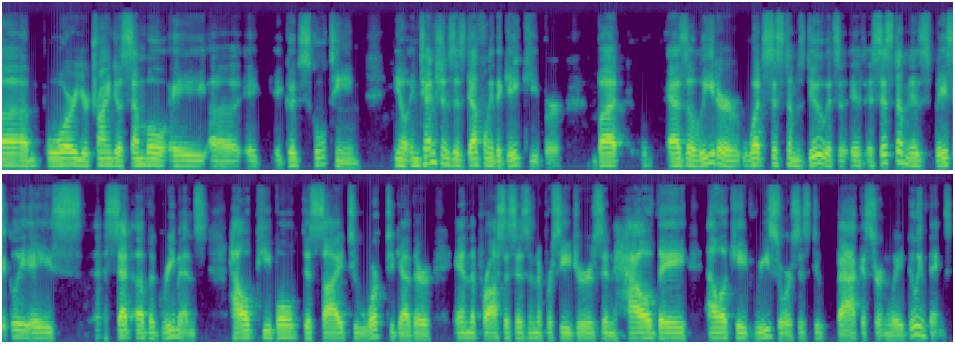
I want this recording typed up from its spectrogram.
um, or you're trying to assemble a, uh, a, a good school team, you know, intentions is definitely the gatekeeper. But as a leader, what systems do, it's a, a system is basically a, a set of agreements, how people decide to work together and the processes and the procedures and how they allocate resources to back a certain way of doing things.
